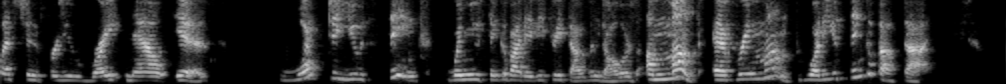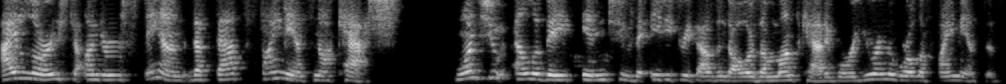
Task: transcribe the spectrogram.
question for you right now is what do you think when you think about $83,000 a month, every month? What do you think about that? I learned to understand that that's finance, not cash. Once you elevate into the $83,000 a month category, you're in the world of finances.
